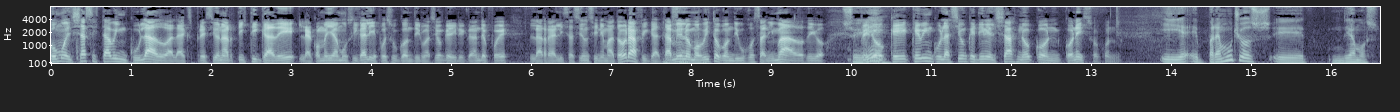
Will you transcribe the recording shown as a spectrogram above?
cómo el jazz está vinculado a la expresión artística de la comedia musical y después su continuación, que directamente fue la realización cinematográfica. También lo hemos visto con dibujos animados, digo. Sí. Pero qué, qué vinculación que tiene el jazz, ¿no? Con, con eso, con... Y eh, para muchos, eh, digamos,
